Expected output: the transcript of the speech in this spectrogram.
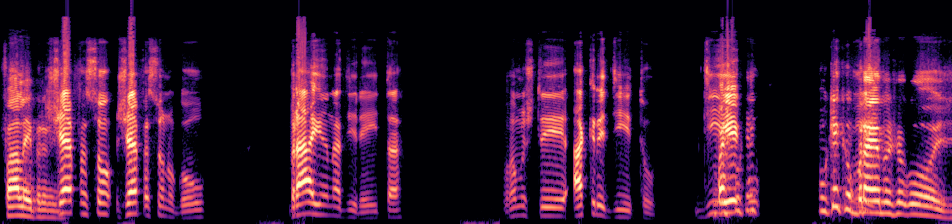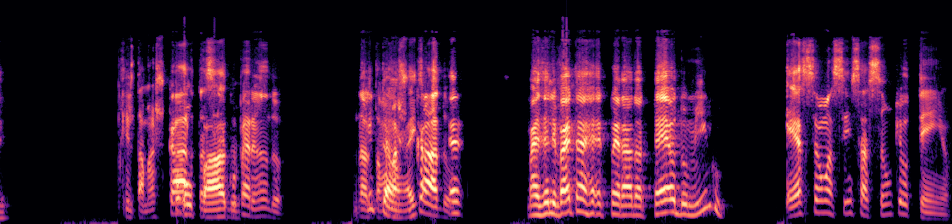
Fala aí pra mim. Jefferson, Jefferson no gol. Brian na direita. Vamos ter, acredito, Diego. Por que, por que, que o Brian não jogou hoje? Porque ele tá machucado, Poupado. tá se recuperando. Não, então, tá machucado. É... Mas ele vai estar recuperado até o domingo? Essa é uma sensação que eu tenho.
